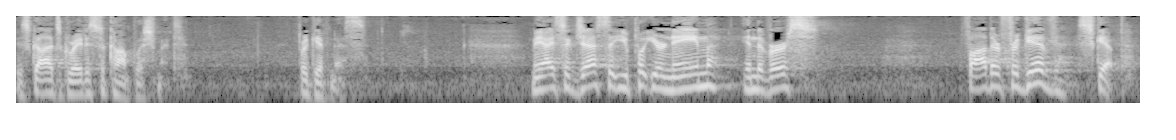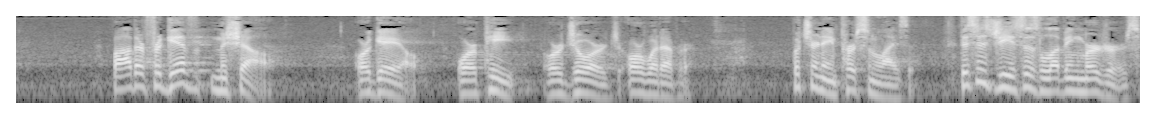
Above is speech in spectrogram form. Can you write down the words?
is God's greatest accomplishment forgiveness. May I suggest that you put your name in the verse? Father, forgive Skip. Father, forgive Michelle or Gail or Pete or George or whatever. Put your name, personalize it. This is Jesus loving murderers.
